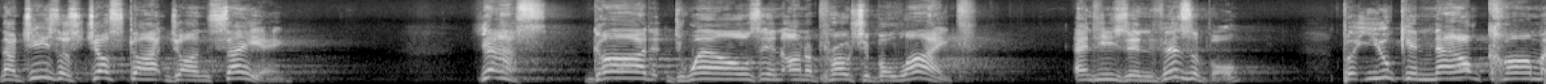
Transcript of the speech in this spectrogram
Now, Jesus just got done saying, Yes, God dwells in unapproachable light and he's invisible, but you can now come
